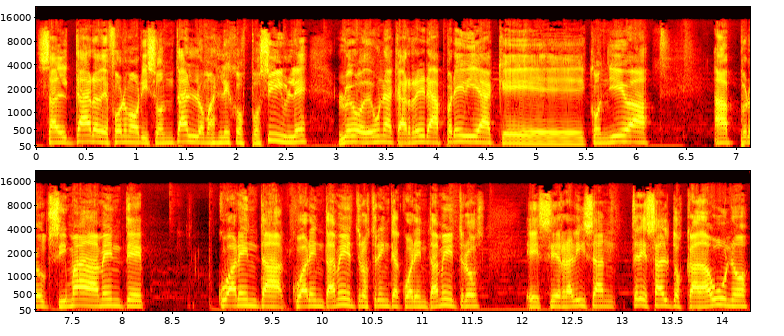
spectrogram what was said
saltar de forma horizontal lo más lejos posible, luego de una carrera previa que conlleva aproximadamente 40, 40 metros, 30 40 metros. Eh, se realizan tres saltos cada uno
